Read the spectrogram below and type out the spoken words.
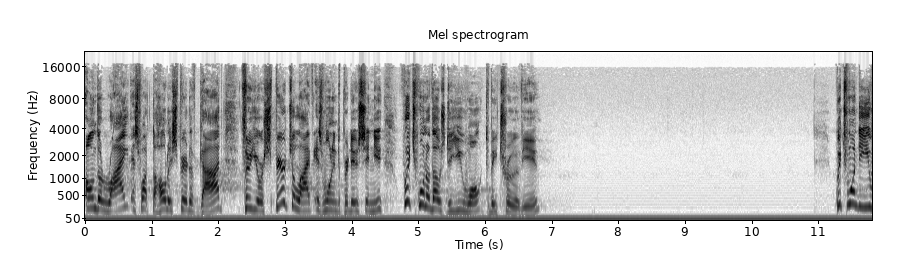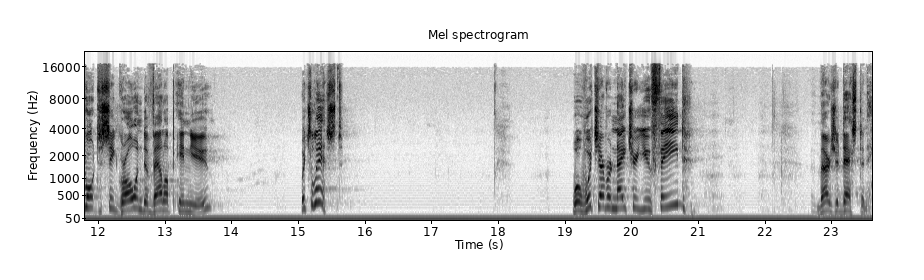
On the right is what the Holy Spirit of God, through your spiritual life, is wanting to produce in you. Which one of those do you want to be true of you? Which one do you want to see grow and develop in you? Which list? Well, whichever nature you feed, there's your destiny.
